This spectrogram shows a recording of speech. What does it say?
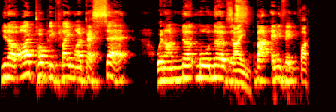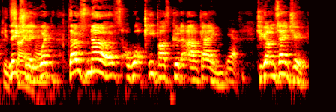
You know, I probably play my best set when I'm ner- more nervous Same. about anything. Fucking literally. same. When, those nerves are what keep us good at our game. Yeah. Do you get what I'm saying to you?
